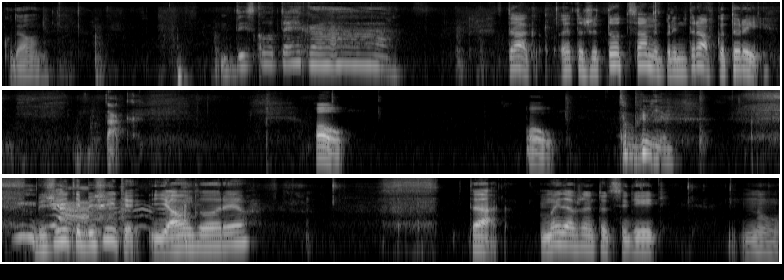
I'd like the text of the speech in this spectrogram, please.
куди вони? Дискотека. Так, это же тот самый принтрав, который... Так. Оу. Оу. Та блін. Бежите, бежите. Я вам говорил. Так, мы должны тут сидеть. Ну,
